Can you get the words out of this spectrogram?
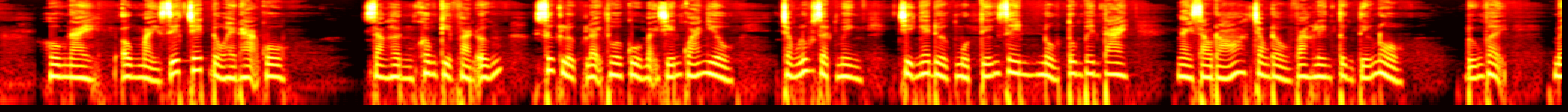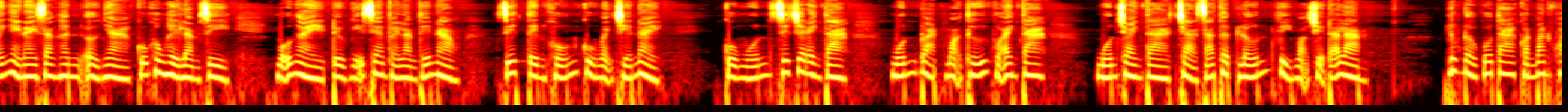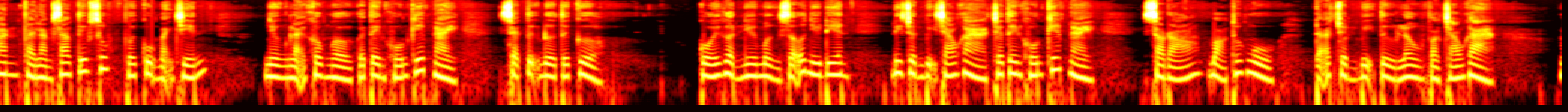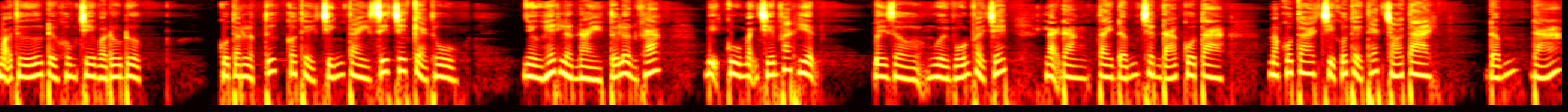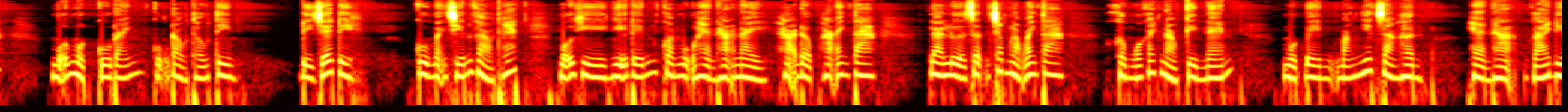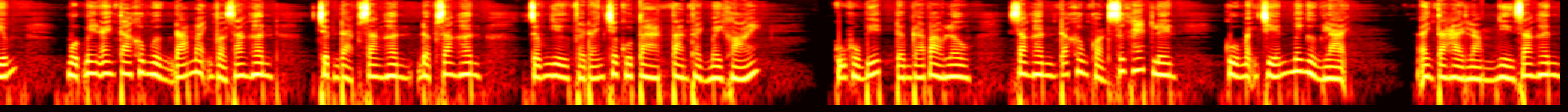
Hôm nay, ông mày giết chết đồ hèn hạ cô. Giang Hân không kịp phản ứng, Sức lực lại thua củ mạnh chiến quá nhiều. Trong lúc giật mình, Chỉ nghe được một tiếng rên nổ tung bên tai. Ngay sau đó, trong đầu vang lên từng tiếng nổ. Đúng vậy, Mấy ngày nay Giang Hân ở nhà cũng không hề làm gì. Mỗi ngày đều nghĩ xem phải làm thế nào, Giết tên khốn cù mạnh chiến này. Cô muốn giết chết anh ta, Muốn đoạt mọi thứ của anh ta Muốn cho anh ta trả giá thật lớn Vì mọi chuyện đã làm. Lúc đầu cô ta còn băn khoăn phải làm sao tiếp xúc với củ mạnh chiến, Nhưng lại không ngờ cái tên khốn kiếp này Sẽ tự đưa tới cửa. Cô ấy gần như mừng rỡ như điên, Đi chuẩn bị cháo gà cho tên khốn kiếp này. Sau đó, bỏ thuốc ngủ, Đã chuẩn bị từ lâu vào cháo gà. Mọi thứ đều không chê vào đâu được. Cô ta lập tức có thể chính tay giết chết kẻ thù. Nhưng hết lần này tới lần khác, Bị cù mạnh chiến phát hiện Bây giờ người vốn phải chết Lại đang tay đấm chân đá cô ta, mà cô ta chỉ có thể thét chói tai, đấm đá. Mỗi một cú đánh cũng đau thấu tim. Đi chết đi. Cù mạnh chiến gào thét, mỗi khi nghĩ đến con mụ hèn hạ này, hạ độc hạ anh ta, là lửa giận trong lòng anh ta, không có cách nào kìm nén. Một bên mắng nhiết Giang Hân, hèn hạ, gái điếm. Một bên anh ta không ngừng đá mạnh vào Giang Hân, chân đạp Giang Hân, đập Giang Hân giống như phải đánh cho cô ta tan thành mây khói. Cũng không biết đấm đá bao lâu, Giang Hân đã không còn sức hét lên, Cù Mạnh Chiến mới ngừng lại. Anh ta hài lòng nhìn Giang Hân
